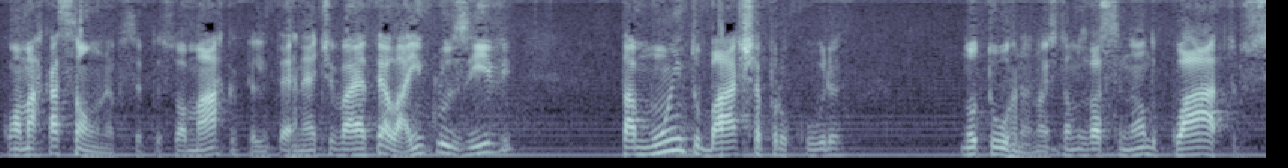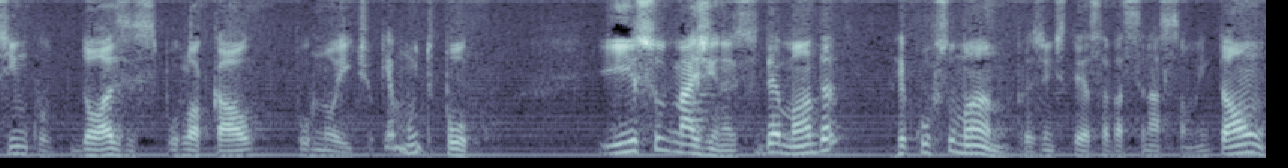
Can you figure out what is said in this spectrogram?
com a marcação. Né? Você, a pessoa marca pela internet e vai até lá. Inclusive, está muito baixa a procura noturna. Nós estamos vacinando quatro, cinco doses por local por noite, o que é muito pouco. E isso, imagina, isso demanda recurso humano para a gente ter essa vacinação. Então,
